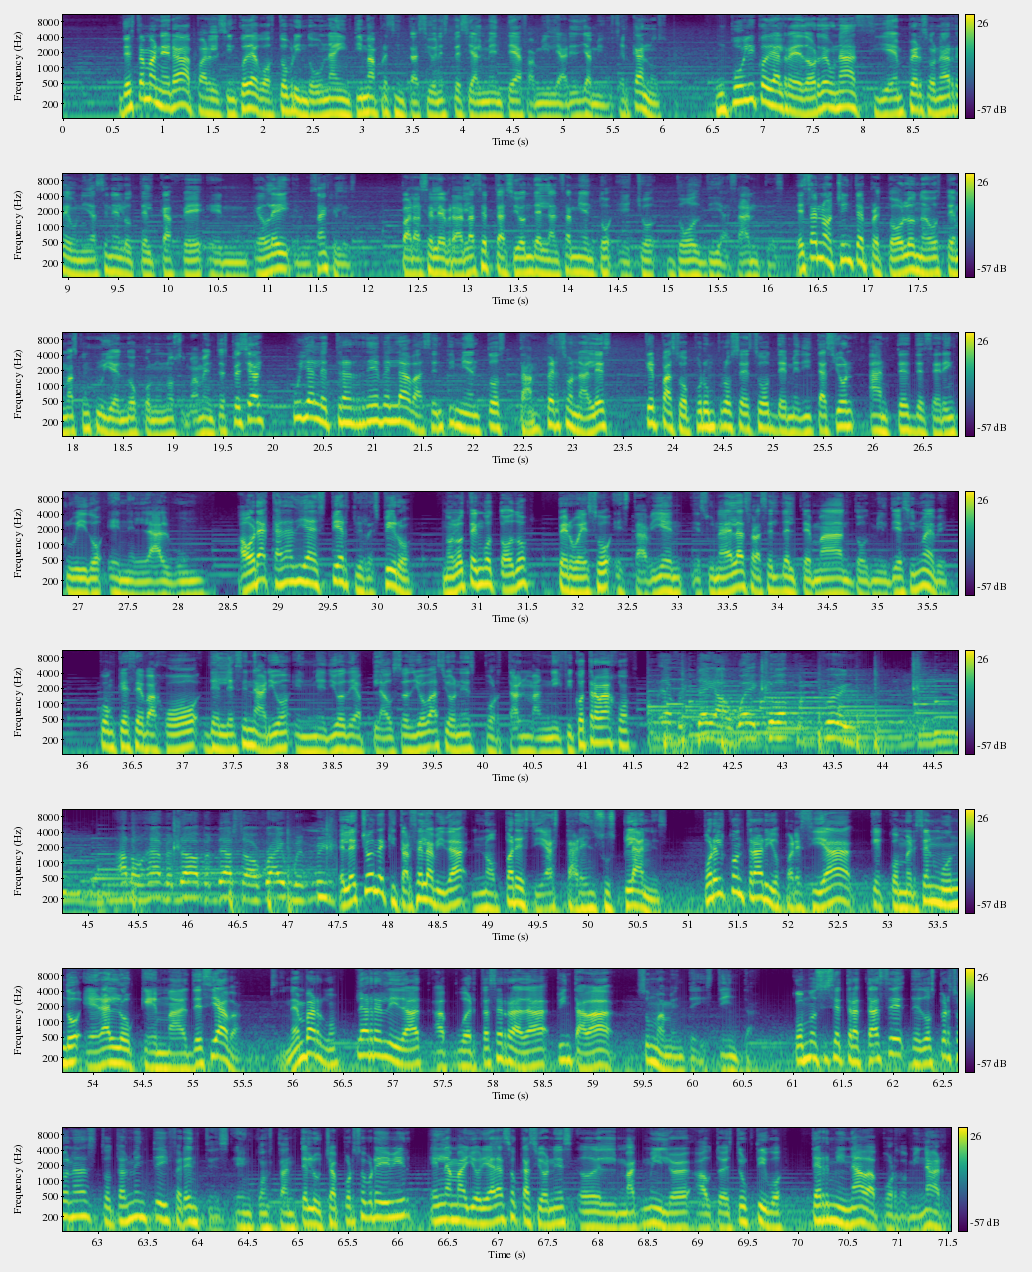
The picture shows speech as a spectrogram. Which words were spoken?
De esta manera, para el 5 de agosto brindó una íntima presentación especialmente a familiares y amigos cercanos. Un público de alrededor de unas 100 personas reunidas en el Hotel Café en LA, en Los Ángeles, para celebrar la aceptación del lanzamiento hecho dos días antes. Esa noche interpretó los nuevos temas concluyendo con uno sumamente especial, cuya letra revelaba sentimientos tan personales que pasó por un proceso de meditación antes de ser incluido en el álbum. Ahora cada día despierto y respiro, no lo tengo todo, pero eso está bien. Es una de las frases del tema 2019, con que se bajó del escenario en medio de aplausos y ovaciones por tal magnífico trabajo. El hecho de quitarse la vida no parecía estar en sus planes. Por el contrario, parecía que comerse el mundo era lo que más deseaba. Sin embargo, la realidad a puerta cerrada pintaba sumamente distinta. Como si se tratase de dos personas totalmente diferentes, en constante lucha por sobrevivir, en la mayoría de las ocasiones el Mac Miller autodestructivo terminaba por dominar.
